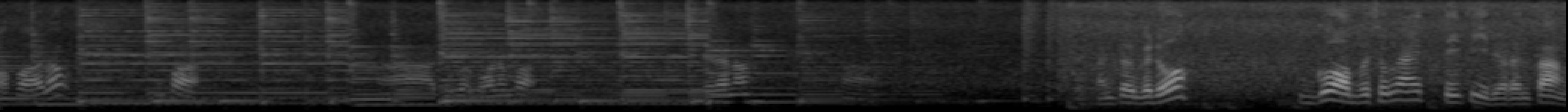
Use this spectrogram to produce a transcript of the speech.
nampak apa tau. Nampak. Ha, cuba kau nampak. Okey dah noh. Ha. Kantun kedua, Gua Bersungai Titi di Rentang,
